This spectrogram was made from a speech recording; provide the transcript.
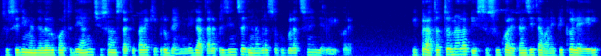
sul sedime dell'aeroporto di Agni ci sono stati parecchi problemi legati alla presenza di una grossa popolazione di erbicore. Il prato attorno alla pista sul quale transitavano i piccoli aerei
